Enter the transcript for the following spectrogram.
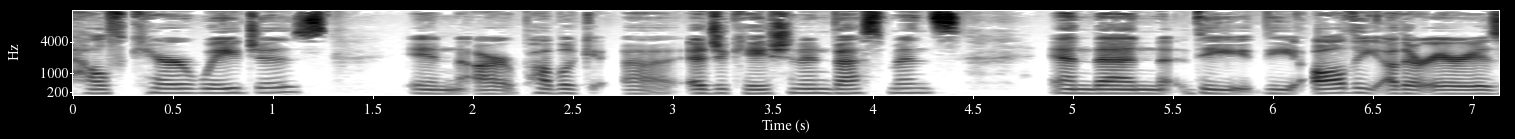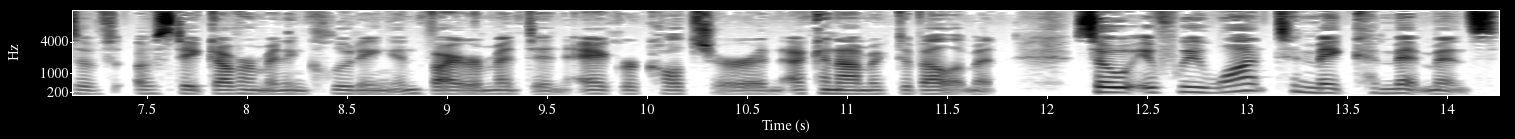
healthcare wages, in our public uh, education investments, and then the the all the other areas of, of state government, including environment and agriculture and economic development. So, if we want to make commitments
